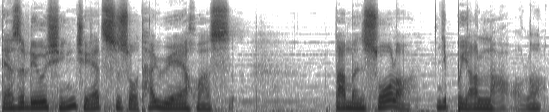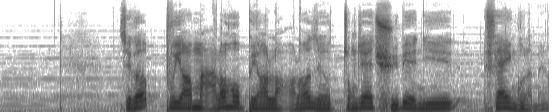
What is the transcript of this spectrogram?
但是刘星坚持说，他原话是：“把门锁了，你不要闹了。”这个“不要骂了”和“不要闹了”这个中间区别，你反应过来没有？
